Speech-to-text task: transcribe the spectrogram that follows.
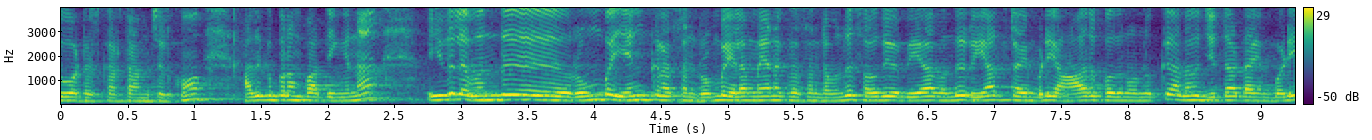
டூ அட்ரஸ் கரெக்டாக அமைச்சிருக்கோம். அதுக்கப்புறம் பார்த்தீங்கன்னா இதில் வந்து ரொம்ப யங் கிரசன்ட் ரொம்ப இளமையான கிரசன்ட்டை வந்து சவுதி அரேபியா வந்து ரியாத் டைம் படி ஆறு பதினொன்றுக்கு அதாவது ஜித்தா டைம் படி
